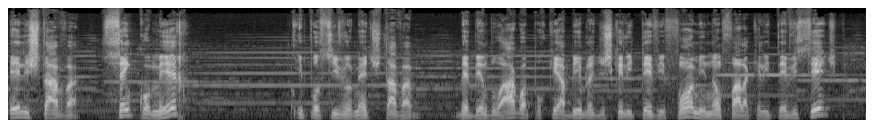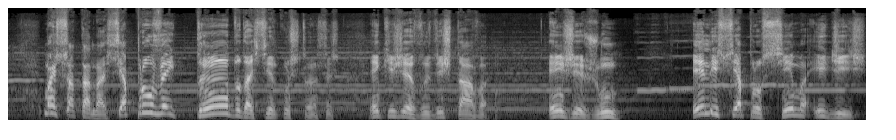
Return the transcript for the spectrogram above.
ele estava sem comer e possivelmente estava bebendo água, porque a Bíblia diz que ele teve fome, não fala que ele teve sede. Mas Satanás, se aproveitando das circunstâncias em que Jesus estava em jejum, ele se aproxima e diz:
